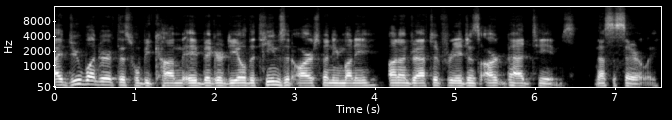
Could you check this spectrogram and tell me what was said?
I do wonder if this will become a bigger deal. The teams that are spending money on undrafted free agents aren't bad teams necessarily.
